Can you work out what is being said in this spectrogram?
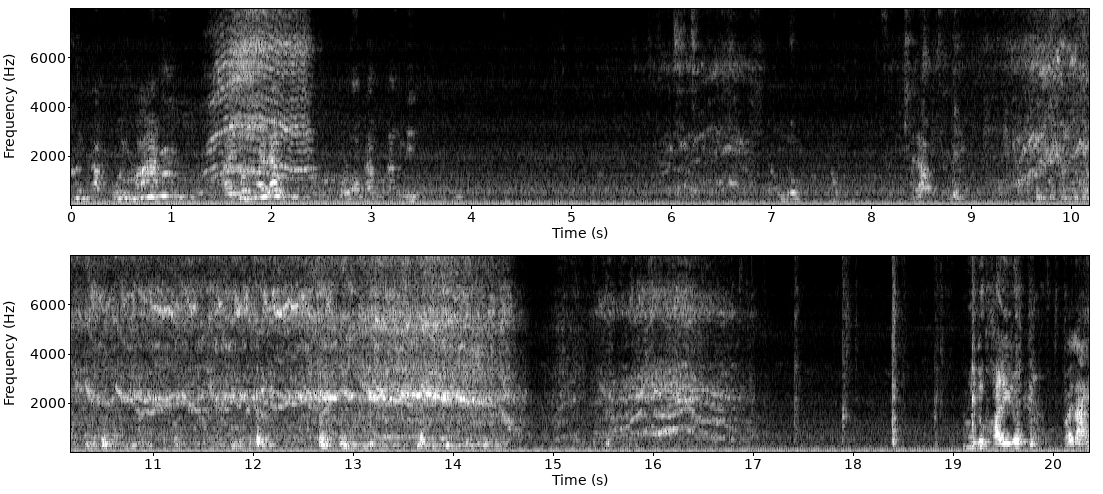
ขึ้นครับอุ้ยมาไปลูกไปแล้วรถออกแล้วนั่งดีๆนั่งลูกไปแล้ว ลูกพาลีลูกไปหลัง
